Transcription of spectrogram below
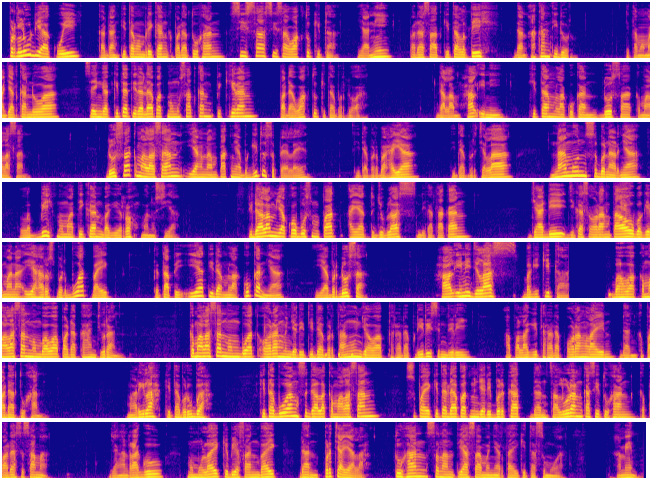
Perlu diakui, kadang kita memberikan kepada Tuhan sisa-sisa waktu kita, yakni pada saat kita letih dan akan tidur. Kita memanjatkan doa sehingga kita tidak dapat memusatkan pikiran pada waktu kita berdoa. Dalam hal ini, kita melakukan dosa kemalasan. Dosa kemalasan yang nampaknya begitu sepele, tidak berbahaya, tidak bercela, namun sebenarnya lebih mematikan bagi roh manusia. Di dalam Yakobus 4 ayat 17 dikatakan, Jadi jika seorang tahu bagaimana ia harus berbuat baik, tetapi ia tidak melakukannya, ia berdosa. Hal ini jelas bagi kita bahwa kemalasan membawa pada kehancuran. Kemalasan membuat orang menjadi tidak bertanggung jawab terhadap diri sendiri apalagi terhadap orang lain dan kepada Tuhan. Marilah kita berubah. Kita buang segala kemalasan supaya kita dapat menjadi berkat dan saluran kasih Tuhan kepada sesama. Jangan ragu memulai kebiasaan baik dan percayalah, Tuhan senantiasa menyertai kita semua. Amin.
